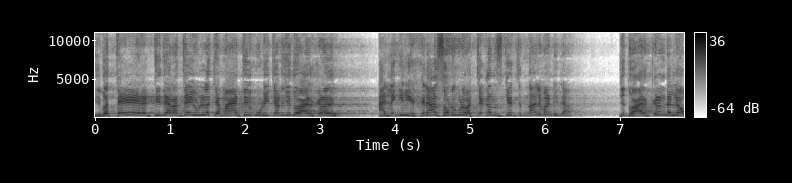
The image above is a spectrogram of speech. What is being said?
ഇരുപത്തേഴ് ഇരട്ടി നിറജയുള്ള ജമായത്തിൽ കൂടിയിട്ടാണ് ഇത് ദ്വാരക്കണത്. അല്ലെങ്കിൽ ഇഖ്ലാസോട് കൂടി ഒറ്റക്ക നിസ്കരിച്ച് എന്നാലും വേണ്ടില്ല. ഇത് ദ്വാരക്കണുണ്ടല്ലോ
